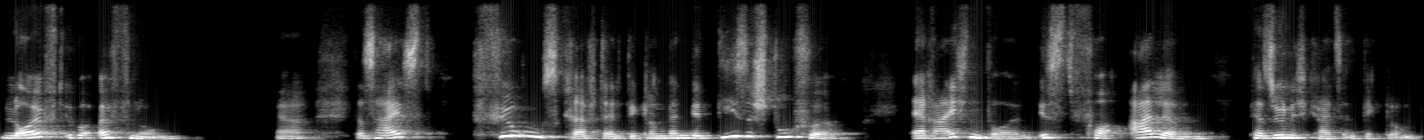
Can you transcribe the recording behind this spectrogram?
läuft über Öffnung. Ja, das heißt, Führungskräfteentwicklung, wenn wir diese Stufe erreichen wollen, ist vor allem Persönlichkeitsentwicklung.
